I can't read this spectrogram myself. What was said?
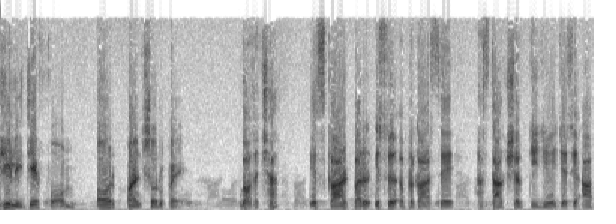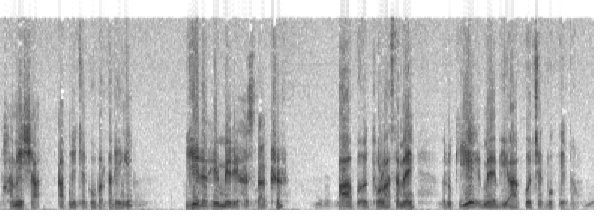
ये लीजिए फॉर्म और पाँच सौ रुपए। बहुत अच्छा। इस कार्ड पर इस प्रकार से हस्ताक्षर कीजिए जैसे आप हमेशा अपने चेकों पर करेंगे। ये रहे मेरे हस्ताक्षर। आप थोड़ा समय रुकिए मैं भी आपको चेकबुक देता हूँ।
